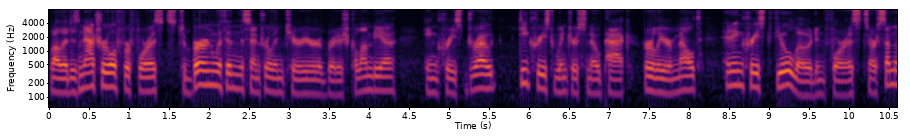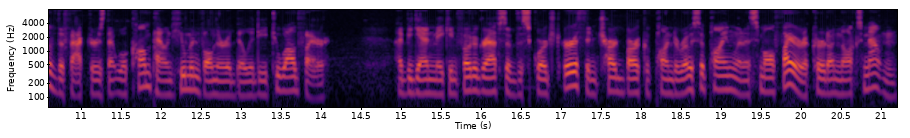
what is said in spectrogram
While it is natural for forests to burn within the central interior of British Columbia, increased drought, decreased winter snowpack, earlier melt, and increased fuel load in forests are some of the factors that will compound human vulnerability to wildfire. I began making photographs of the scorched earth and charred bark of ponderosa pine when a small fire occurred on Knox Mountain,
